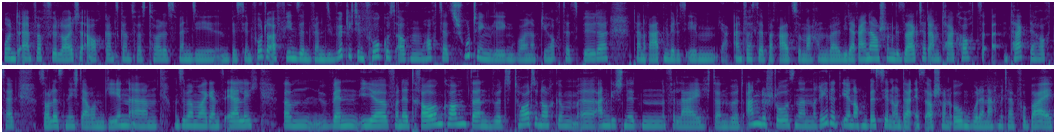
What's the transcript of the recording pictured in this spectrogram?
und einfach für Leute auch ganz, ganz was Tolles, wenn sie ein bisschen fotoaffin sind, wenn sie wirklich den Fokus auf ein Hochzeitsshooting legen wollen, auf die Hochzeitsbilder, dann raten wir das eben ja, einfach separat zu machen, weil wie der Rainer auch schon gesagt hat, am Tag, Hochze am Tag der Hochzeit soll es nicht darum gehen. Ähm, und sind wir mal ganz ehrlich, ähm, wenn ihr von der Trauung kommt, dann wird Torte noch äh, angeschnitten, vielleicht, dann wird angestoßen, dann redet ihr noch ein bisschen und dann ist auch schon irgendwo der Nachmittag vorbei.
